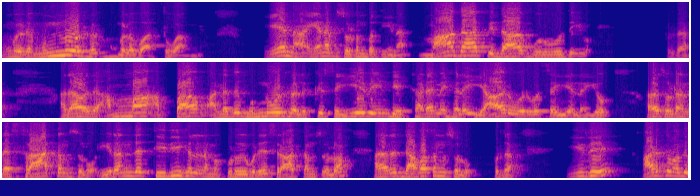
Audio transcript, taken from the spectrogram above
உங்களோட முன்னோர்கள் உங்களை வாழ்த்துவாங்க. ஏன்னா ஏன் அப்படி சொல்றேன்னு பாத்தீங்கன்னா மாதா பிதா குரு தெய்வம். புரியுதா? அதாவது அம்மா அப்பா அல்லது முன்னோர்களுக்கு செய்ய வேண்டிய கடமைகளை யார் ஒருவர் செய்யலையோ அதாவது சொல்றாங்கல்ல சிராத்தம் சொல்லுவோம். இறந்த திதிகள் நம்ம கொடுக்கக்கூடிய சிராத்தம் சொல்லுவோம். அதாவது தவசம் சொல்லுவோம். புரியுதா? இது அடுத்து வந்து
